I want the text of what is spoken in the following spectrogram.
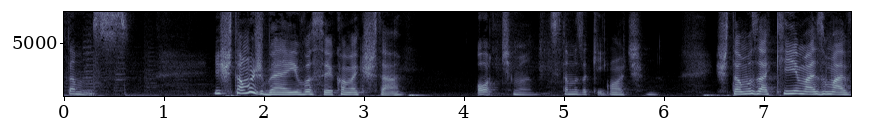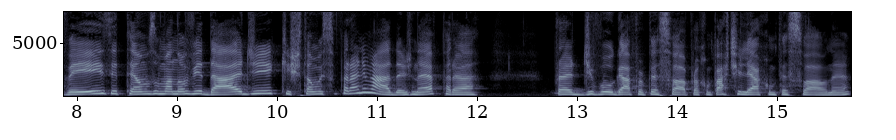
estamos? Estamos bem, e você, como é que está? Ótima, estamos aqui. Ótimo. Estamos aqui mais uma vez e temos uma novidade que estamos super animadas, né? Para para divulgar pro pessoal, para compartilhar com o pessoal, né?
